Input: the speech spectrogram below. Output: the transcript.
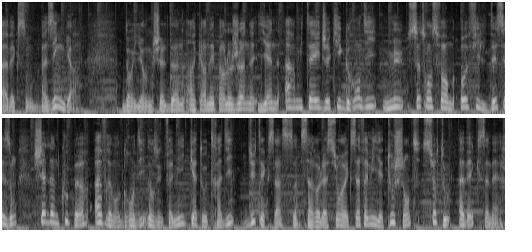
avec son Bazinga. Dans Young Sheldon, incarné par le jeune Ian Armitage qui grandit, mue, se transforme au fil des saisons, Sheldon Cooper a vraiment grandi dans une famille catho-tradie du Texas. Sa relation avec sa famille est touchante, surtout avec sa mère.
